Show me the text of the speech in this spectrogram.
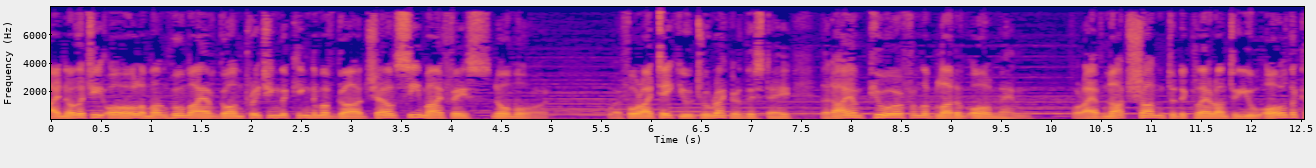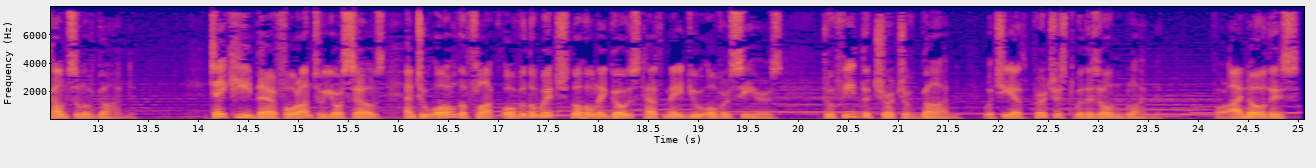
I know that ye all, among whom I have gone preaching the kingdom of God, shall see my face no more. Wherefore I take you to record this day, that I am pure from the blood of all men. For I have not shunned to declare unto you all the counsel of God. Take heed therefore unto yourselves, and to all the flock over the which the Holy Ghost hath made you overseers, to feed the church of God, which he hath purchased with his own blood. For I know this,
